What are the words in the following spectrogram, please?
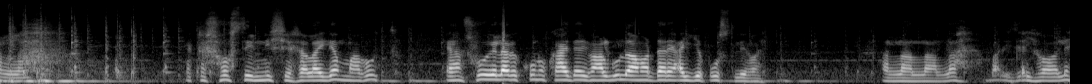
আল্লাহ, একটা স্বস্তির নিঃশ্বাস লাগিয়া মাগুত এখন শুয়ে লাভে কোনো কায়দায় মালগুলো আমার দ্বারে আইয়ে পৌঁছলে হয়। আল্লাহ আল্লাহ আল্লাহ, বাড়ি যাই হওয়ালে।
